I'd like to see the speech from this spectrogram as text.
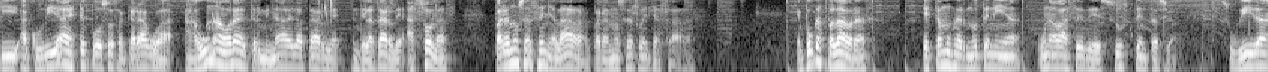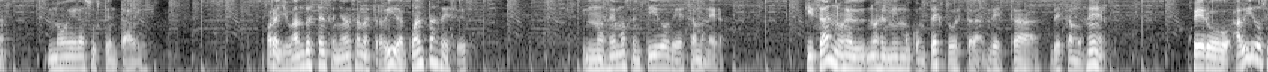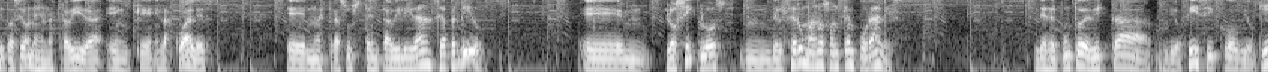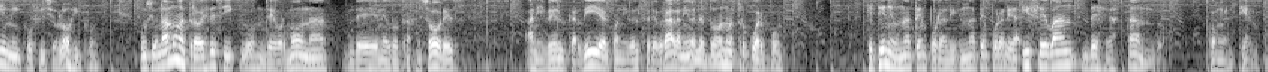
y acudía a este pozo a sacar agua a una hora determinada de la tarde, de la tarde a solas para no ser señalada, para no ser rechazada. En pocas palabras, esta mujer no tenía una base de sustentación. Su vida no era sustentable. Ahora, llevando esta enseñanza a nuestra vida, ¿cuántas veces nos hemos sentido de esta manera? Quizás no es el, no es el mismo contexto de esta, de, esta, de esta mujer, pero ha habido situaciones en nuestra vida en, que, en las cuales eh, nuestra sustentabilidad se ha perdido. Eh, los ciclos mm, del ser humano son temporales. Desde el punto de vista biofísico, bioquímico, fisiológico, funcionamos a través de ciclos de hormonas, de neurotransmisores, a nivel cardíaco, a nivel cerebral, a nivel de todo nuestro cuerpo, que tienen una temporalidad, una temporalidad y se van desgastando con el tiempo.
